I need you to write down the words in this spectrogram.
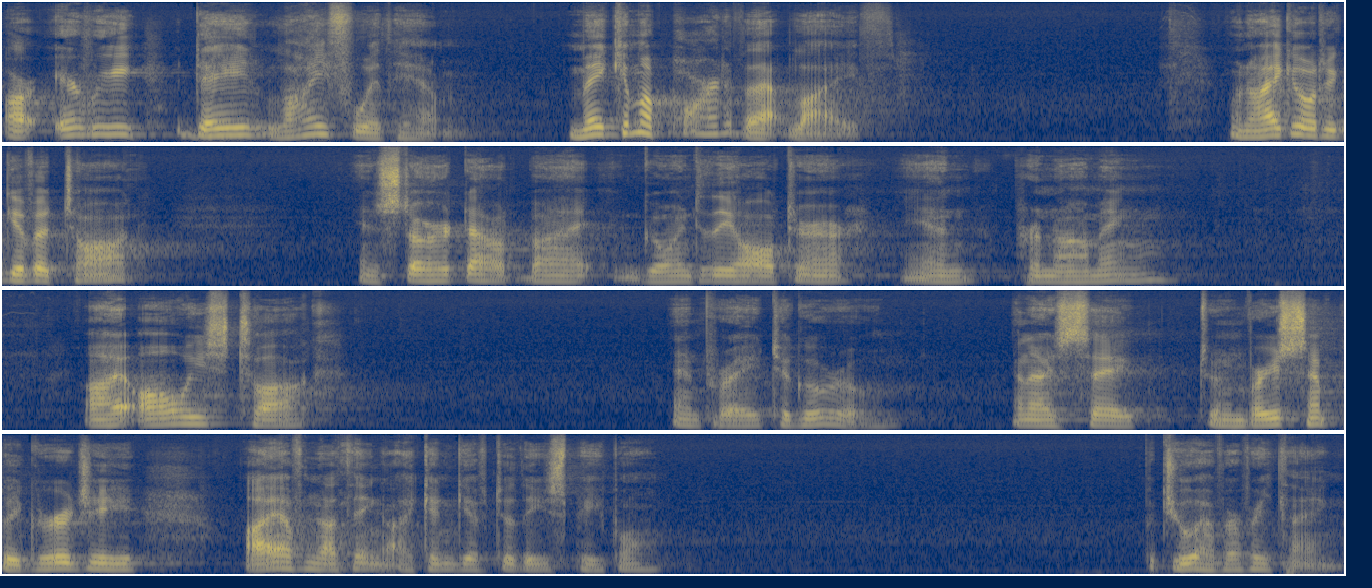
our everyday life with Him, make Him a part of that life. When I go to give a talk and start out by going to the altar and pranaming, I always talk and pray to Guru. And I say to him very simply, Guruji, I have nothing I can give to these people but you have everything.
